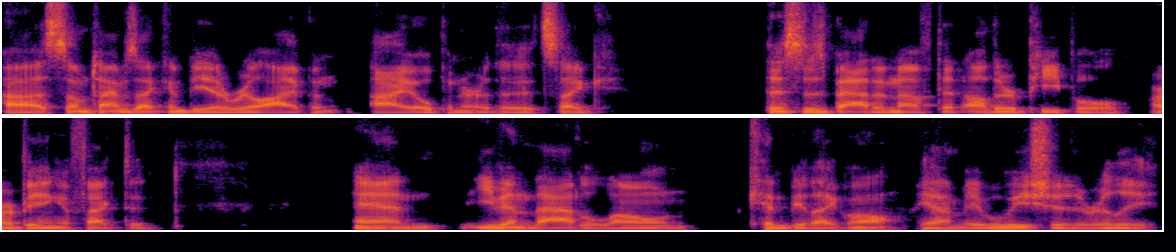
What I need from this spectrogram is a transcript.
uh, sometimes that can be a real eye, eye opener. That it's like, this is bad enough that other people are being affected. And even that alone can be like, well, yeah, maybe we should really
